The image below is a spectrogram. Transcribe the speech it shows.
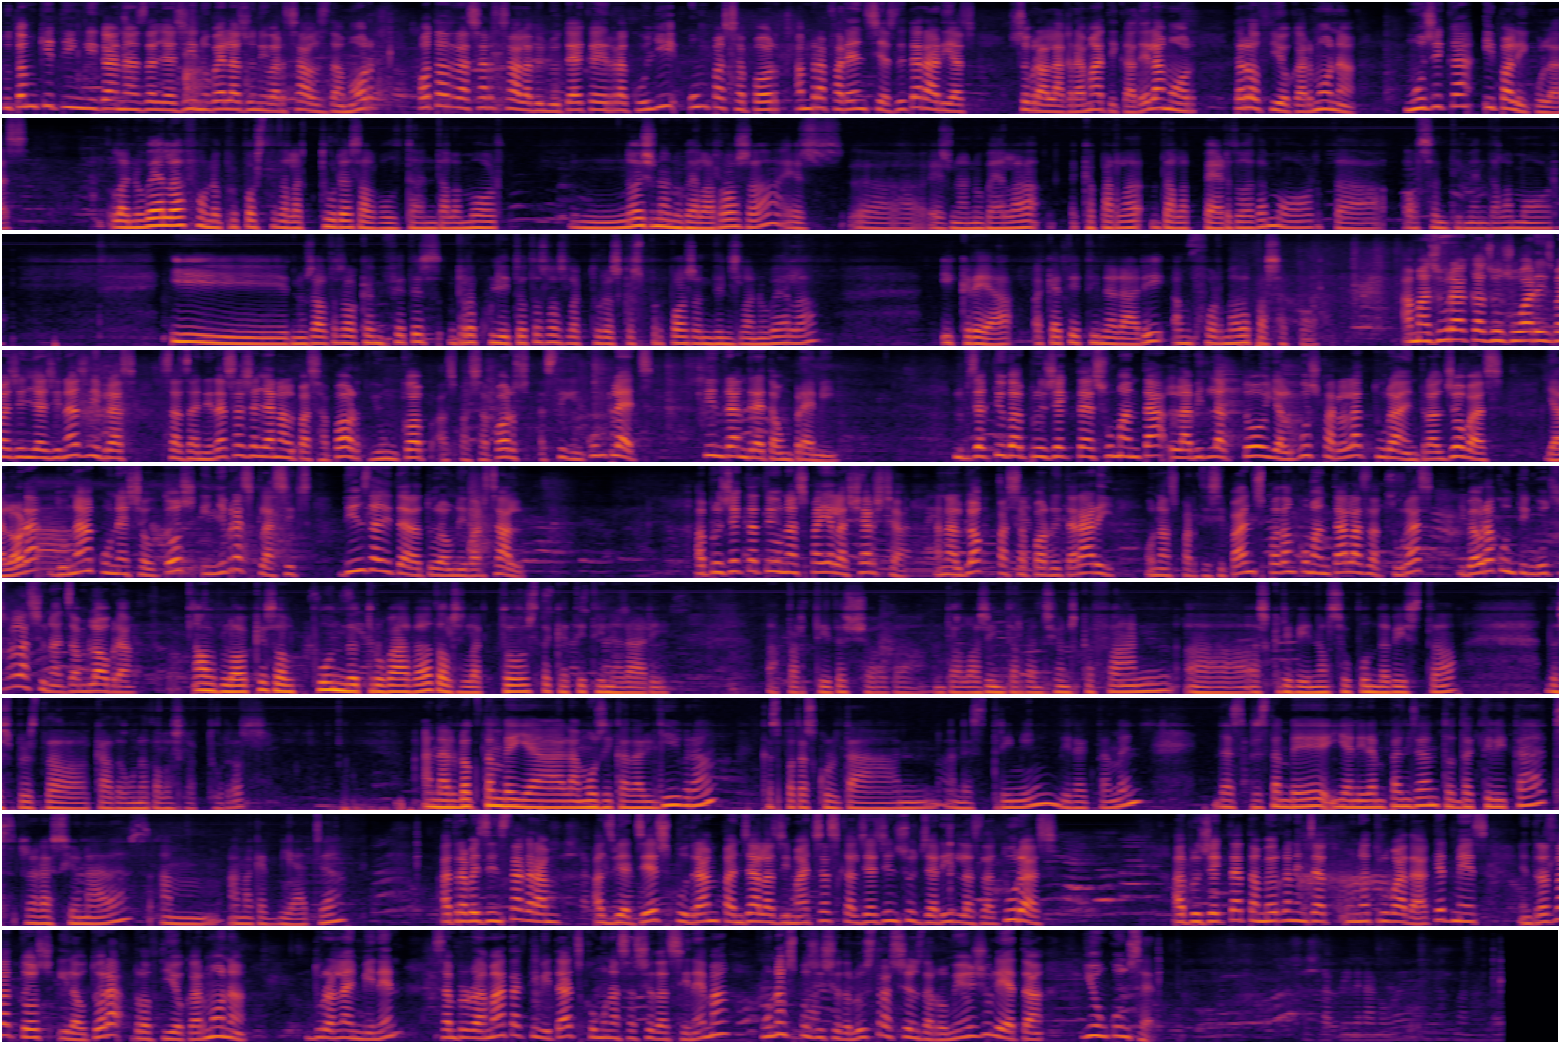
Tothom qui tingui ganes de llegir novel·les universals d'amor pot adreçar-se a la biblioteca i recollir un passaport amb referències literàries sobre la gramàtica de l'amor de Rocío Carmona, música i pel·lícules. La novel·la fa una proposta de lectures al voltant de l'amor. No és una novel·la rosa, és, eh, és una novel·la que parla de la pèrdua d'amor, del sentiment de l'amor. I nosaltres el que hem fet és recollir totes les lectures que es proposen dins la novel·la i crear aquest itinerari en forma de passaport. A mesura que els usuaris vagin llegint els llibres, se'ls anirà segellant el passaport i un cop els passaports estiguin complets, tindran dret a un premi. L'objectiu del projecte és fomentar l'hàbit lector i el gust per la lectura entre els joves i alhora donar a conèixer autors i llibres clàssics dins la literatura universal. El projecte té un espai a la xarxa, en el blog Passaport Literari, on els participants poden comentar les lectures i veure continguts relacionats amb l'obra. El blog és el punt de trobada dels lectors d'aquest itinerari a partir d'això, de, de les intervencions que fan, eh, escrivint el seu punt de vista després de cada una de les lectures. En el blog també hi ha la música del llibre, que es pot escoltar en, en streaming directament. Després també hi anirem penjant tot d'activitats relacionades amb, amb aquest viatge. A través d'Instagram, els viatgers podran penjar les imatges que els hagin suggerit les lectures. El projecte també ha organitzat una trobada aquest mes entre els lectors i l'autora Rocío Carmona. Durant l'any vinent s'han programat activitats com una sessió de cinema, una exposició d'il·lustracions de Romeo i Julieta i un concert.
